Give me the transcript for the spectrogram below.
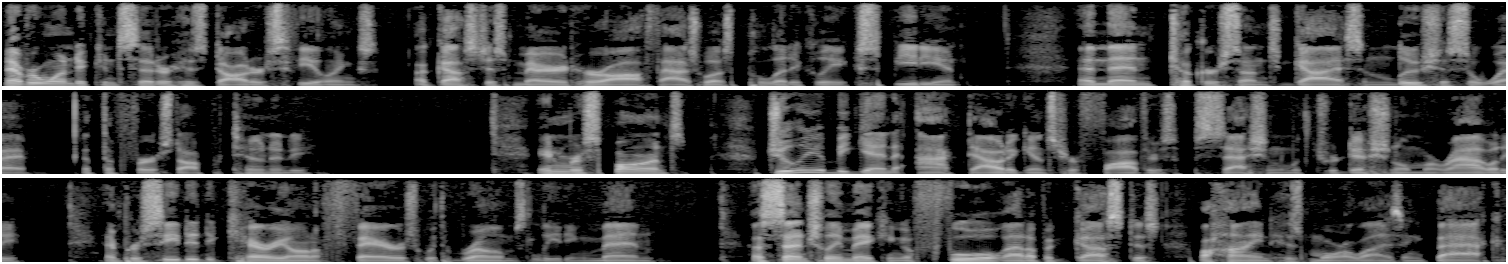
Never one to consider his daughter's feelings, Augustus married her off as was politically expedient, and then took her sons Gaius and Lucius away at the first opportunity. In response, Julia began to act out against her father's obsession with traditional morality and proceeded to carry on affairs with Rome's leading men essentially making a fool out of Augustus behind his moralizing back.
